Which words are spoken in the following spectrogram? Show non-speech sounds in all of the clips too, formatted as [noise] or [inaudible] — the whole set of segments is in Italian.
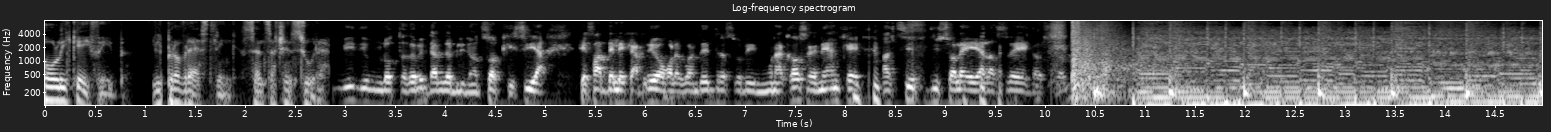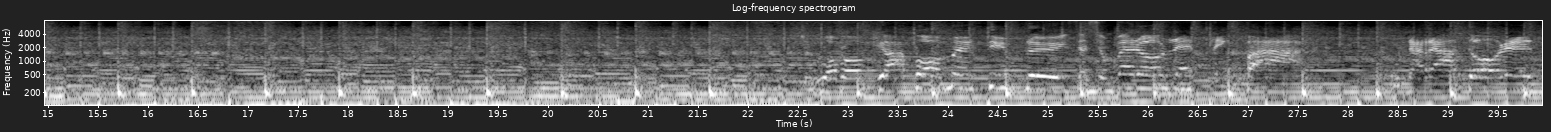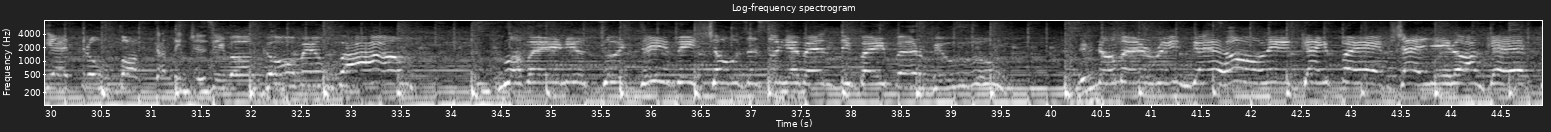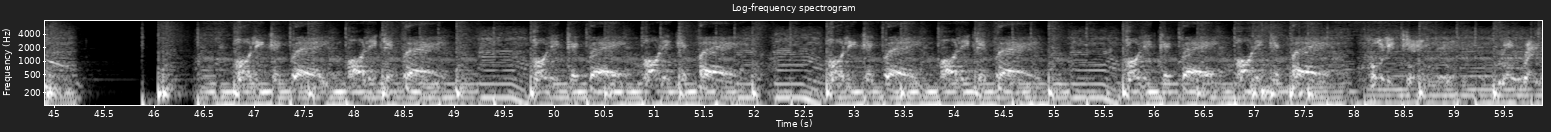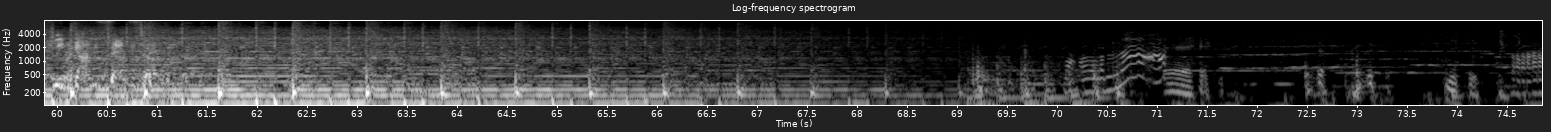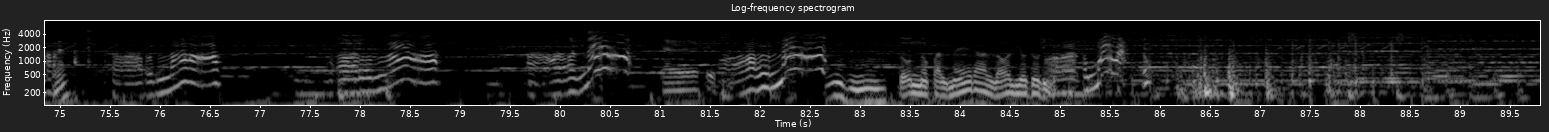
Holy Kayfabe, il pro wrestling senza censure. Vidi un lottatore di WWE, non so chi sia, che fa delle capriole quando entra su ring, una cosa che neanche [laughs] al Cirque du Soleil a Las Vegas. Podcast incisivo come un fan Nuove news sui tv shows e sugli eventi pay per view. Il nome ring è Holy K-Babe, sceglilo anche tu. Holy K-Babe, Holy K-Babe Holy K-Babe, Holy K-Babe Holy K-Bay, Holy K-Bay, Holy K-Bay, Holy K-Bay, Holy K-Bay, Pro Wrestling Uncensored. Tonno palmera all'olio d'oliva.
